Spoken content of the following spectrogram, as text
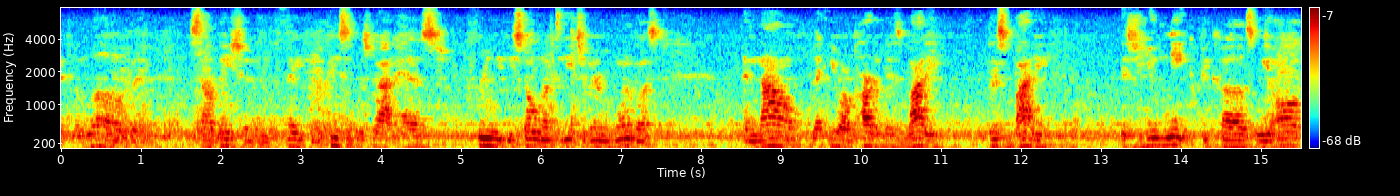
and the love and salvation and the faith and the peace of which God has freely bestowed unto each and every one of us. And now that you are part of this body, this body is unique because we all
